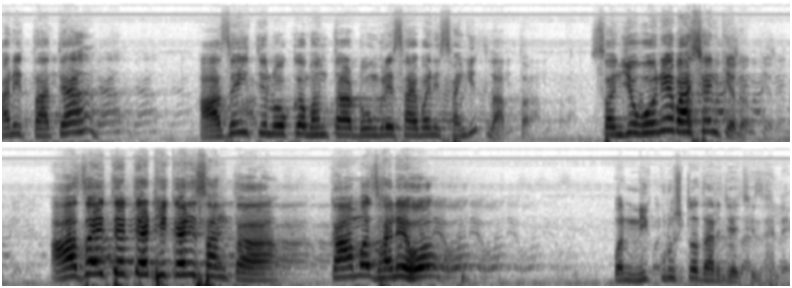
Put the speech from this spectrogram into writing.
आणि तात्या आजही ते लोक म्हणतात डोंगरे साहेबांनी सांगितलं आता. संजीव भाऊने भाषण केलं. आजही ते त्या ठिकाणी सांगता काम झाले हो पण निकृष्ट दर्जाचे झाले.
